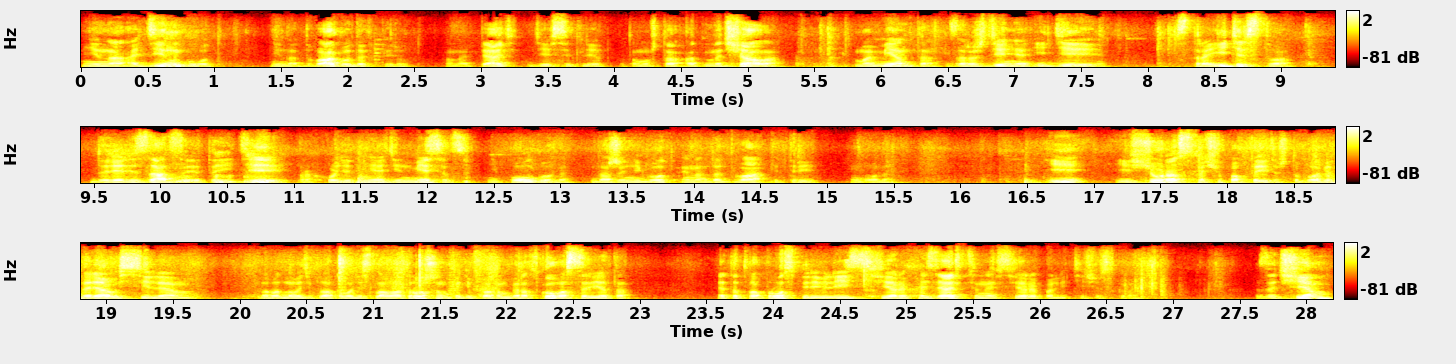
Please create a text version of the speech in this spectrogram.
не на один год, не на два года вперед, а на 5-10 лет. Потому что от начала момента зарождения идеи строительства до реализации этой идеи проходит не один месяц, не полгода, даже не год, а иногда два и три года. И еще раз хочу повторить, что благодаря усилиям народного депутата Владислава Трошенко, депутатам городского совета, этот вопрос перевели из сферы хозяйственной в сферы политическую. Зачем?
